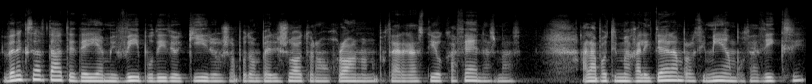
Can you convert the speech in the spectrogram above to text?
Δεν εξαρτάται δε η αμοιβή που δίδει ο Κύριος από των περισσότερων χρόνων που θα εργαστεί ο καθένας μας, αλλά από τη μεγαλύτερα προθυμία που θα δείξει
